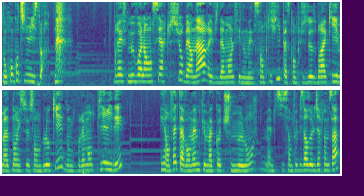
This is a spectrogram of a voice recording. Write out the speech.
Donc on continue l'histoire. Bref, me voilà en cercle sur Bernard. Évidemment, le phénomène s'amplifie parce qu'en plus de se braquer, maintenant il se sent bloqué, donc vraiment pire idée. Et en fait, avant même que ma coach me longe, même si c'est un peu bizarre de le dire comme ça,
